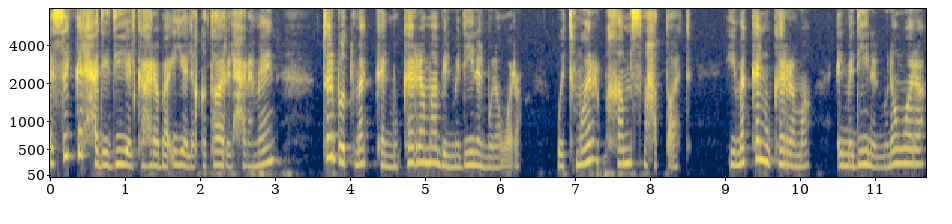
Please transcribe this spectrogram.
السكة الحديدية الكهربائية لقطار الحرمين تربط مكة المكرمة بالمدينة المنورة وتمر بخمس محطات. هي مكة المكرمة المدينة المنورة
